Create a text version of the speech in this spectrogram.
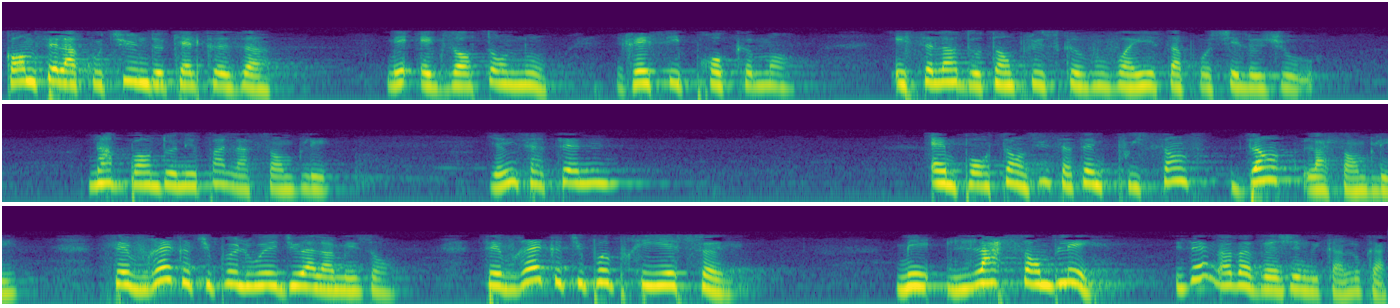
comme c'est la coutume de quelques-uns, mais exhortons-nous réciproquement. Et cela d'autant plus que vous voyez s'approcher le jour. N'abandonnez pas l'assemblée. Il y a une certaine importance, une certaine puissance dans l'assemblée. C'est vrai que tu peux louer Dieu à la maison. C'est vrai que tu peux prier seul. Mais l'assemblée, is there another version we can look at?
